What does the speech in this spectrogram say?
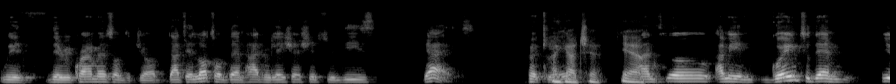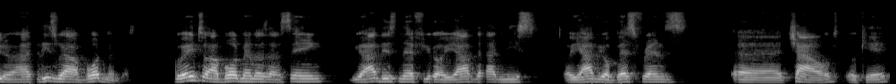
with the requirements of the job, that a lot of them had relationships with these guys. Okay. I gotcha. Yeah. And so, I mean, going to them, you know, and these were our board members, going to our board members and saying, you have this nephew or you have that niece or you have your best friend's uh, child, okay,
